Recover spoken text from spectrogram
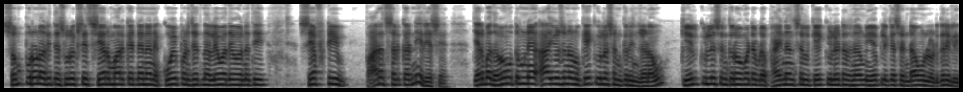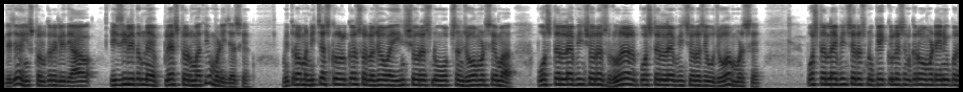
સંપૂર્ણ રીતે સુરક્ષિત શેર માર્કેટને એને કોઈ પણ જાતના લેવા દેવા નથી. સેફટી ભારત સરકારની રહેશે. ત્યારબાદ હવે હું તમને આ યોજનાનું કેલ્ક્યુલેશન કરીને જણાવું. કેલ્ક્યુલેશન કરવા માટે આપણે ફાઇનાન્શિયલ કેલ્ક્યુલેટર નામની એપ્લિકેશન ડાઉનલોડ કરી લીધી છે. ઇન્સ્ટોલ કરી લીધી. આ ઇઝીલી તમને પ્લે સ્ટોરમાંથી મળી જશે. મિત્રો, આમાં નીચે સ્ક્રોલ કરશો એટલે જો અહીં ઇન્સ્યોરન્સનું ઓપ્શન જોવા મળશે, એમાં postal life insurance rural postal life insurance એવું જોવા મળશે. પોસ્ટલ લાઈફ ઇન્સ્યોરન્સનું કેલ્ક્યુલેશન કરવા માટે એની ઉપર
